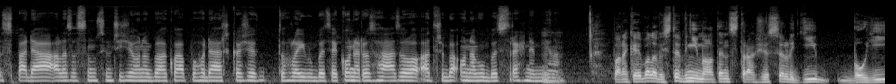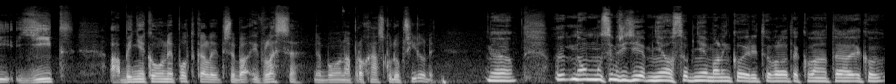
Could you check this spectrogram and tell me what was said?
spadá, ale zase musím říct, že ona byla taková pohodářka, že tohle jí vůbec nerozházelo a třeba ona vůbec strach neměla. Mm. Pane Kejbale, vy jste vnímal ten strach, že se lidí bojí jít, aby někoho nepotkali třeba i v lese nebo na procházku do přírody? No, no musím říct, že mě osobně malinko iritovala taková ta, jako,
